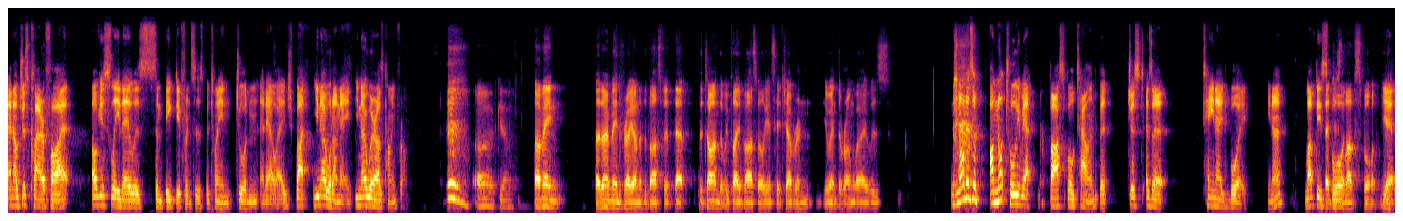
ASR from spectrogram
And I'll just clarify. Obviously, there was some big differences between Jordan at our age, but you know what I mean. You know where I was coming from. oh god. I mean, I don't mean to throw you under the bus, but that the time that we played basketball against each other and you went the wrong way was not as a I'm not talking about basketball talent, but just as a teenage boy, you know? Loved his that sport. just loves sport. Yeah. Yeah.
